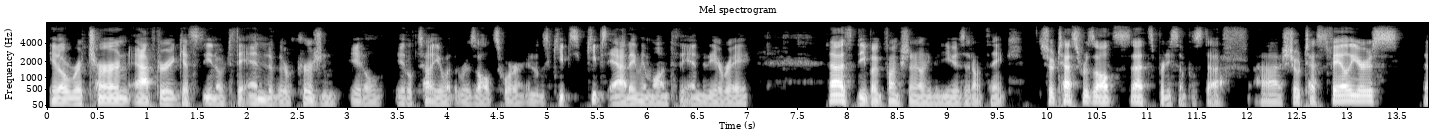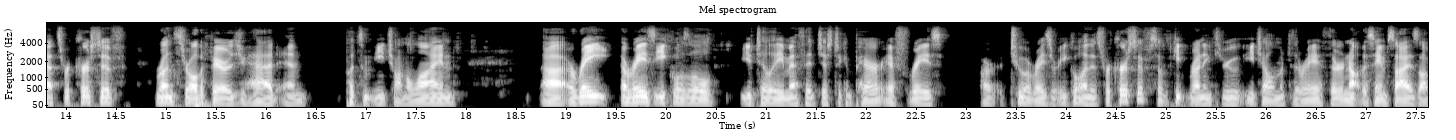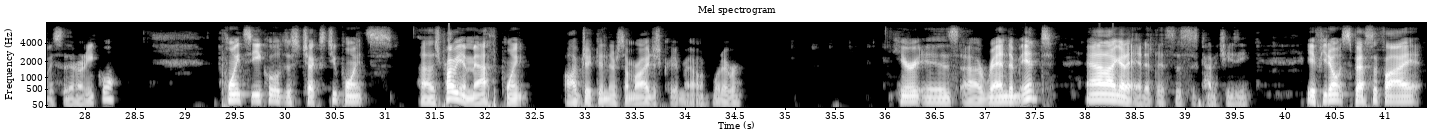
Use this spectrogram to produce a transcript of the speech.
it'll return after it gets you know to the end of the recursion it'll it'll tell you what the results were and it just keeps keeps adding them on to the end of the array. That's a debug function i don't even use i don't think. Show test results that's pretty simple stuff. Uh, show test failures that's recursive runs through all the failures you had and puts them each on a line. Uh, array arrays equals a little utility method just to compare if arrays are two arrays are equal and it's recursive so keep running through each element of the array. If they're not the same size obviously they're not equal points equal just checks two points. Uh, there's probably a math point object in there somewhere. I just created my own, whatever. Here is a random int, and I gotta edit this. This is kind of cheesy. If you don't specify,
